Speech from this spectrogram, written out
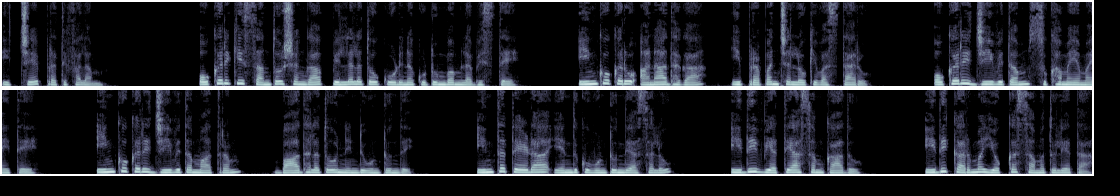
ఇచ్చే ప్రతిఫలం. ఒకరికి సంతోషంగా పిల్లలతో కూడిన కుటుంబం లభిస్తే ఇంకొకరు అనాథగా ఈ ప్రపంచంలోకి వస్తారు. ఒకరి జీవితం సుఖమయమైతే ఇంకొకరి జీవితం మాత్రం బాధలతో నిండి ఉంటుంది. ఇంత తేడా ఎందుకు ఉంటుంది అసలు? ఇది వ్యత్యాసం కాదు. ఇది కర్మ యొక్క సమతుల్యత.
